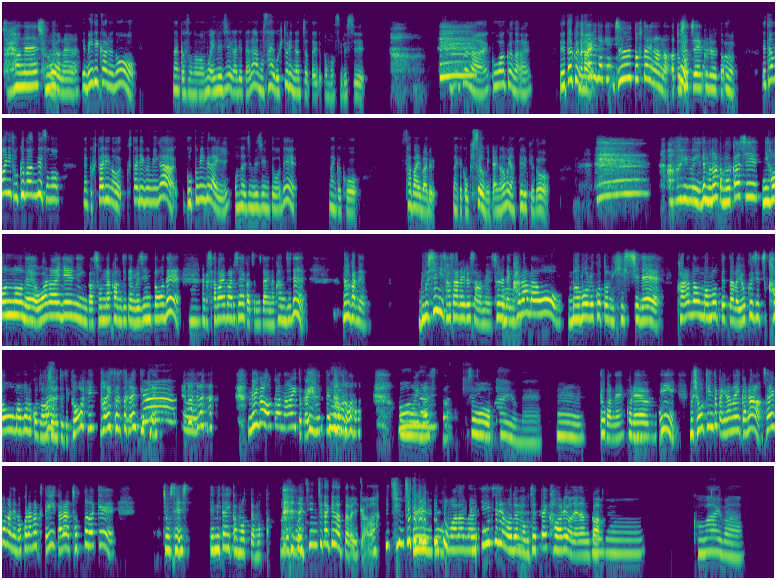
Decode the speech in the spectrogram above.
そりゃねそうよね。でメディカルのなんかそのもう NG が出たらもう最後一人になっちゃったりとかもするし怖くない？怖くない？出たく2ない。人、だけずーっと2人なんだ。あと撮影クルーとう。ん、でたまに特番でそのなんか2人の2人組が5組ぐらい同じ無人島でなんかこうサバイバルなんかこう競うみたいなのもやってるけど。へえあ無理無理。でもなんか昔日本のでお笑い芸人がそんな感じで無人島でなんかサバイバル生活みたいな感じでなんかね虫に刺されるさねそれでうん。体を守ることに必死で、体を守ってたら翌日顔を守ることを忘れてて顔いっぱい刺されてて。うん。目が開かないとか言ってたの。思い出した。そないよね。ううん。とかねこれに、もう賞金とかいらないから最後まで残らなくていいからちょっとだけ挑戦してみたいかもって思った。私も 一日だけだったらいいかな。一日止まらない。一日でもでも絶対変わるよねなんか。うん怖いわ。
